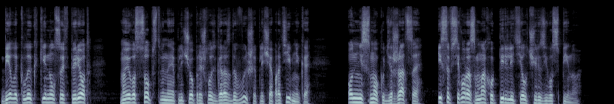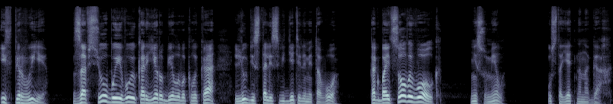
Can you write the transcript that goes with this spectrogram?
Белый клык кинулся вперед, но его собственное плечо пришлось гораздо выше плеча противника. Он не смог удержаться и со всего размаху перелетел через его спину. И впервые за всю боевую карьеру Белого Клыка люди стали свидетелями того, как бойцовый волк не сумел устоять на ногах.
